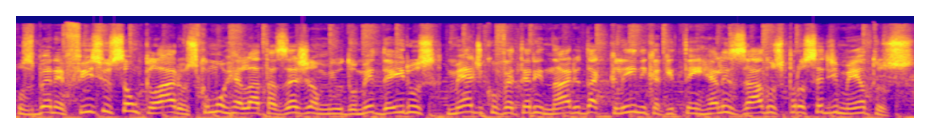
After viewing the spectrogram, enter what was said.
Os benefícios são claros, como relata Zé Jamildo Medeiros, médico veterinário da clínica que tem realizado os procedimentos.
